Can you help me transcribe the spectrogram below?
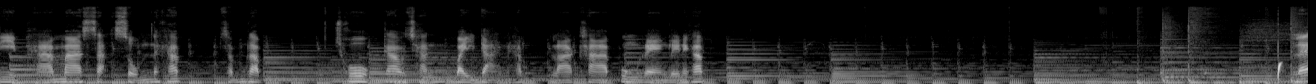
รีบหามาสะสมนะครับสำหรับโชค 9 ชั้นใบด่างนะครับ ราคาพุ่งแรงเลยนะครับ และ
